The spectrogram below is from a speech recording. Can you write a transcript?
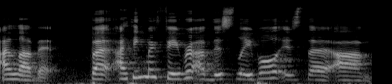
I love it. But I think my favorite of this label is the um,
